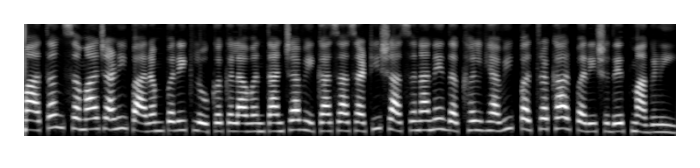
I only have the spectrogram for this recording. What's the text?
मातंग समाज आणि पारंपरिक लोककलावंतांच्या विकासासाठी शासनाने दखल घ्यावी पत्रकार परिषदेत मागणी.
